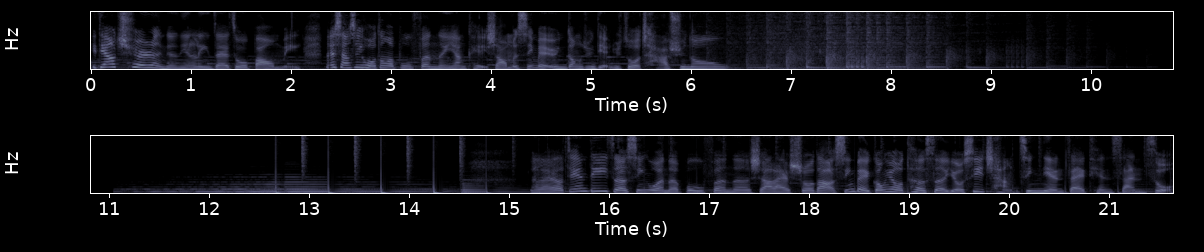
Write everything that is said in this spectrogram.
一定要确认你的年龄再做报名。那详细活动的部分呢，一样可以上我们新北运动。点去做查询哦。那来到今天第一则新闻的部分呢，是要来说到新北公幼特色游戏场今年再添三座。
